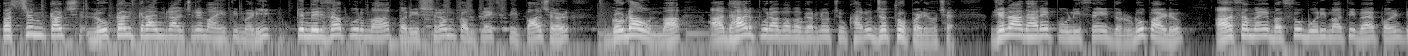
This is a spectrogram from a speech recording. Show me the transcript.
પશ્ચિમ કચ્છ લોકલ ક્રાઇમ બ્રાન્ચને માહિતી મળી કે મિર્ઝાપુરમાં પરિશ્રમ કોમ્પ્લેક્સની પાછળ ગોડાઉનમાં આધાર પુરાવા વગરનો ચોખાનો જથ્થો પડ્યો છે. જેના આધારે પોલીસે દરોડો પાડ્યો. આ સમયે બસો બોરીમાંથી બે પોઈન્ટ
